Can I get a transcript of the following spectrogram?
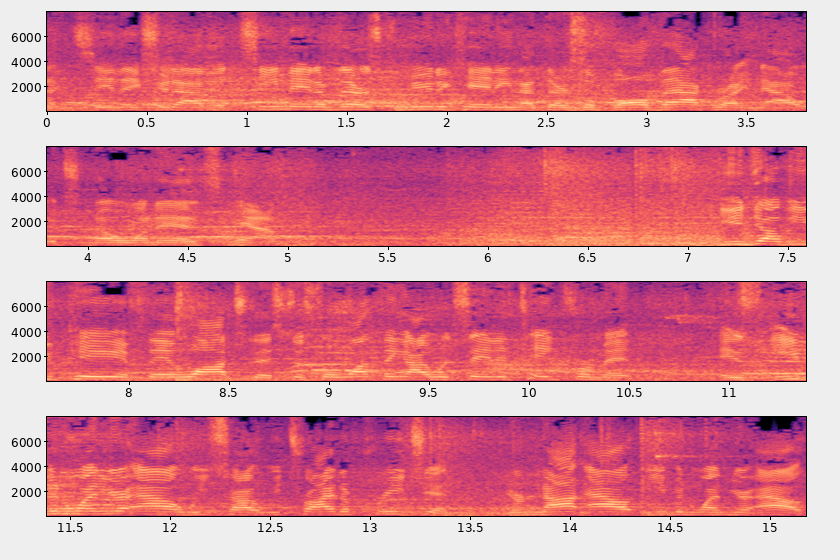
And see, they should have a teammate of theirs communicating that there's a ball back right now, which no one is. Yeah. UWP, if they watch this, just the one thing I would say to take from it is even when you're out, we try we try to preach it. You're not out even when you're out.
